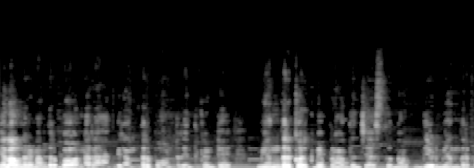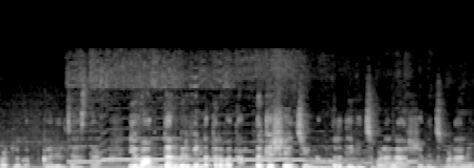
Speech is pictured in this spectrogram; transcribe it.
ఎలా ఉన్నారని అందరు? బాగున్నారా? మీరు అందరు బాగుంటారు. ఎందుకంటే మీ అందరి కొరకు మేము ప్రార్థన చేస్తున్నాం. దేవుడు మీ అందరి పట్ల గొప్ప కార్యాలు చేస్తాడు. ఈ వాగ్దానం మీరు విన్న తర్వాత అందరికీ షేర్ చేయండి. అందరూ దీవించబడాలి ఆశీర్వదించబడాలి.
